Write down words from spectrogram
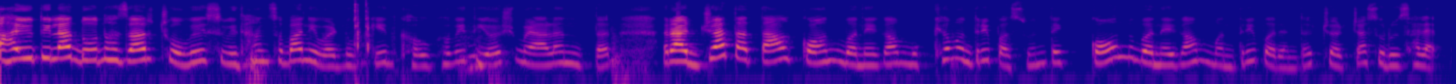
महायुतीला दोन हजार चोवीस विधानसभा निवडणुकीत घवघवीत यश मिळाल्यानंतर राज्यात आता कौन बनेगा मुख्यमंत्रीपासून ते कौन बनेगा मंत्रीपर्यंत चर्चा सुरू झाल्यात.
